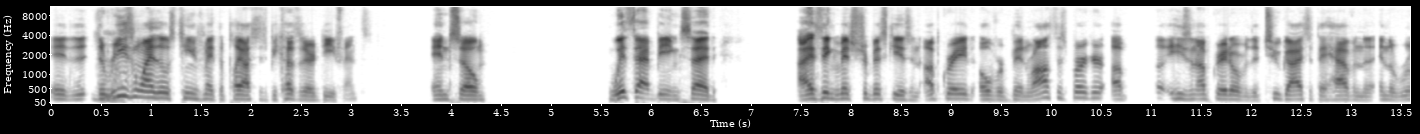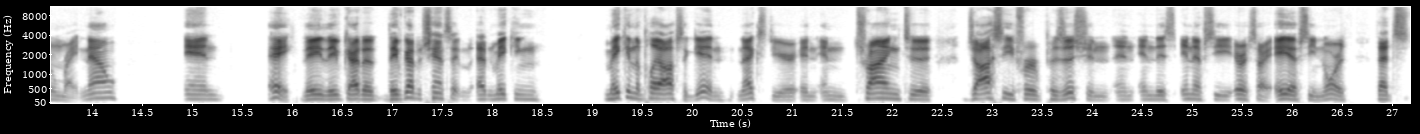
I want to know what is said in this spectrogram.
It- the the reason why those teams make the playoffs is because of their defense, and so. With that being said, I think Mitch Trubisky is an upgrade over Ben Roethlisberger. Up, he's an upgrade over the two guys that they have in the in the room right now. And hey, they they've got a they've got a chance at, at making making the playoffs again next year and and trying to jossy for position in in this NFC or sorry AFC North that's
